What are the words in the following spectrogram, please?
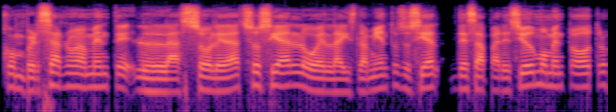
conversar nuevamente, la soledad social o el aislamiento social desapareció de un momento a otro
